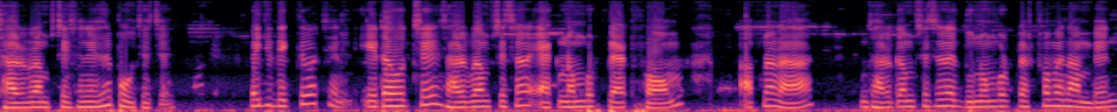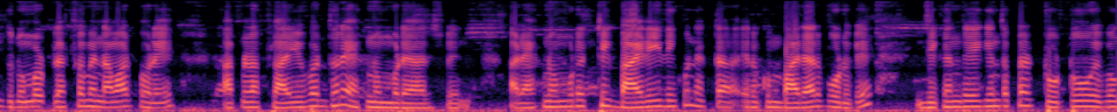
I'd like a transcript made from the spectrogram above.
ঝাড়গ্রাম স্টেশনে এসে পৌঁছেছে। এই যে দেখতে পাচ্ছেন, এটা হচ্ছে ঝাড়গ্রাম স্টেশনের এক নম্বর প্ল্যাটফর্ম। আপনারা ঝাড়গ্রাম স্টেশনের দু নম্বর প্ল্যাটফর্মে নামবেন। দু নম্বর প্ল্যাটফর্মে নামার পরে আপনারা ফ্লাইওভার ধরে এক নম্বরে আসবেন। আর এক নম্বরের ঠিক বাইরেই দেখুন একটা এরকম বাজার পড়বে, যেখান থেকে কিন্তু আপনারা টোটো এবং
